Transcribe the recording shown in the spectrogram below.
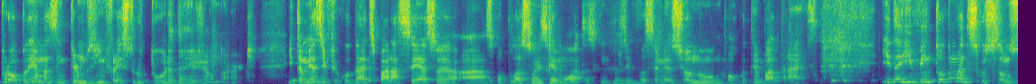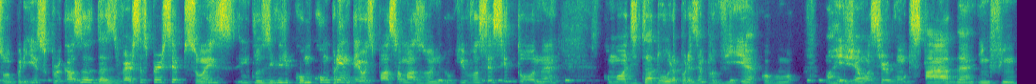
problemas em termos de infraestrutura da região norte. E também as dificuldades para acesso às populações remotas, que inclusive você mencionou um pouco tempo atrás. E daí vem toda uma discussão sobre isso por causa das diversas percepções, inclusive de como compreender o espaço amazônico que você citou, né? Como a ditadura, por exemplo, via, como uma região a ser conquistada, enfim.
